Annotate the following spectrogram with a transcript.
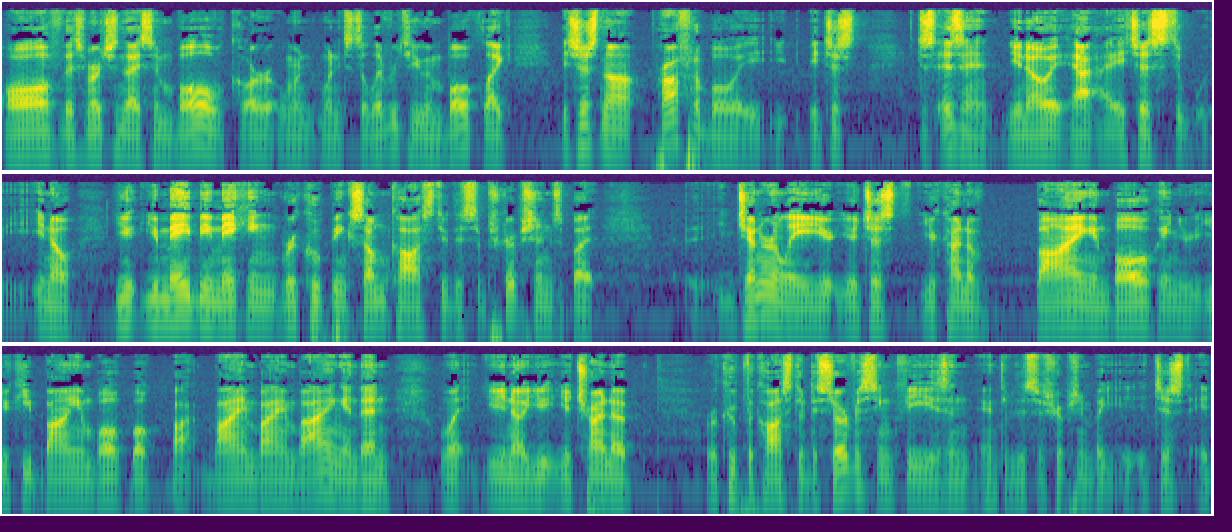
all of this merchandise in bulk, or when when it's delivered to you in bulk, like it's just not profitable. It, it just just isn't. You know, it, it's just you know you you may be making recouping some costs through the subscriptions, but uh, generally you're, you're just you're kind of buying in bulk and you you keep buying in bulk, bulk buying, buying, buying, and then when you know you you're trying to recoup the cost through the servicing fees and, and through the subscription, but it just it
